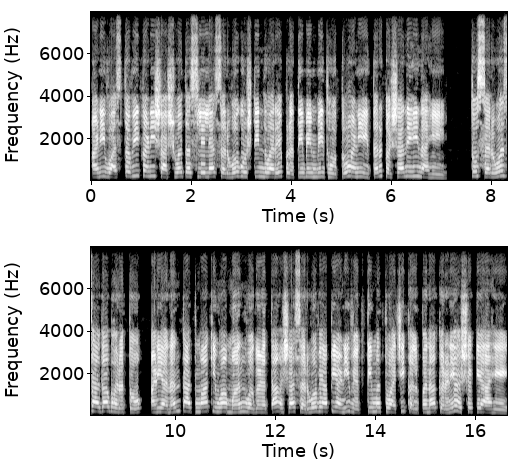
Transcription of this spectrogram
आणि वास्तविक आणि शाश्वत असलेल्या सर्व गोष्टींद्वारे प्रतिबिंबित होतो आणि इतर कशानेही नाही. तो सर्व जागा भरतो आणि अनंत आत्मा किंवा मन वगळता अशा सर्वव्यापी आणि व्यक्तिमत्वाची कल्पना करणे अशक्य आहे.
